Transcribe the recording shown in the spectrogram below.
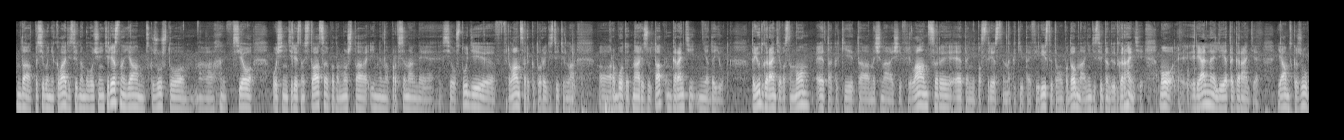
Да, спасибо, Николай. Действительно было очень интересно. Я вам скажу, что э, SEO очень интересная ситуация, потому что именно профессиональные SEO-студии, фрилансеры, которые действительно э, работают на результат, гарантий не дают дают гарантии в основном это какие-то начинающие фрилансеры, это непосредственно какие-то аферисты и тому подобное, они действительно дают гарантии. Но реальная ли это гарантия? Я вам скажу,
